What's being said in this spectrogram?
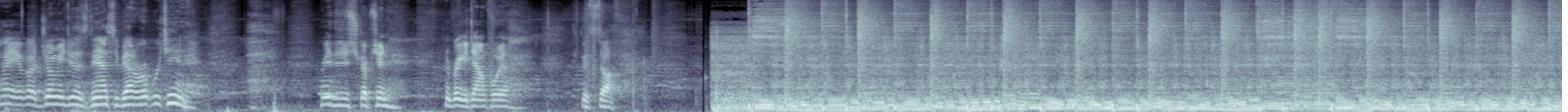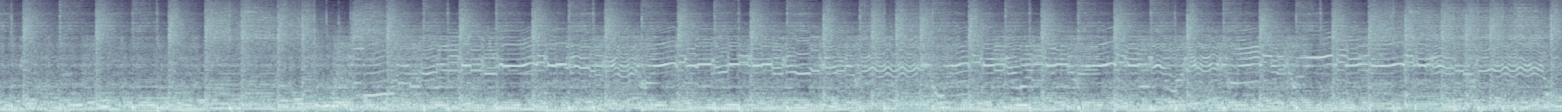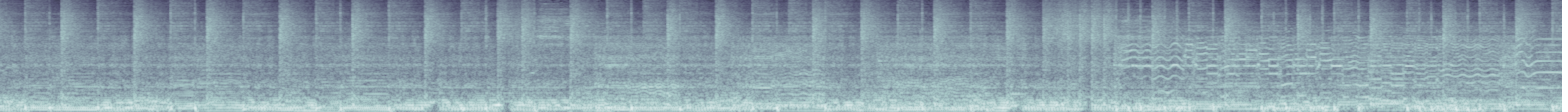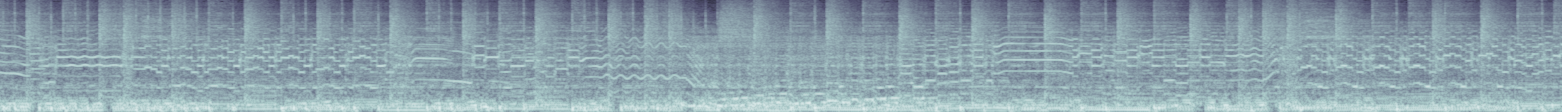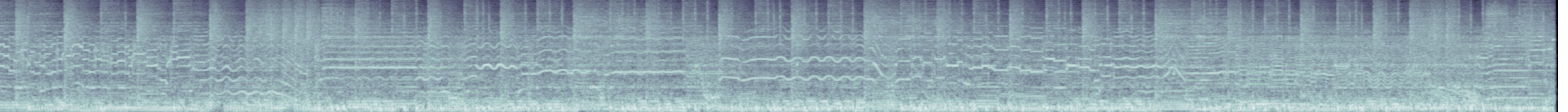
Hey, everybody, join about to join me do this nasty battle rope routine. Read the description. I'm gonna break it down for you. It's good stuff.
